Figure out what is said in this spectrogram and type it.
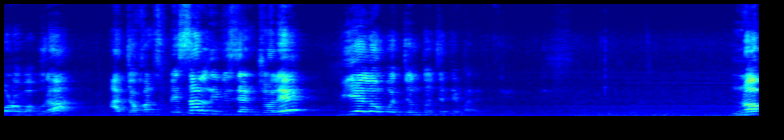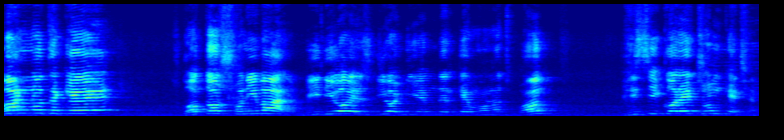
বড় বাবুরা আর যখন স্পেশাল রিভিশন চলে বিএলও পর্যন্ত যেতে পারে। নবান্ন থেকে গত শনিবার বিডিও, এসডিও ডিএম দেরকে মনোজ পদ ভিসি করে চমকেছেন।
